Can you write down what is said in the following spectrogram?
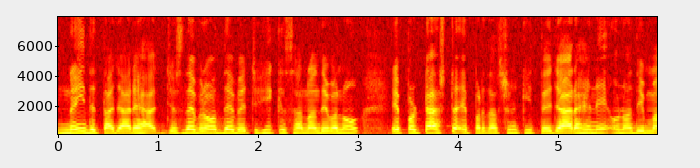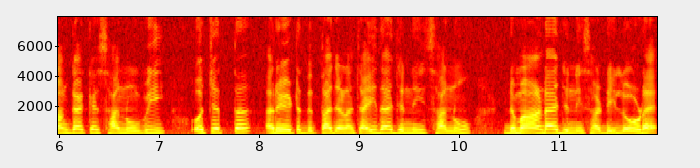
ਨਹੀਂ ਦਿੱਤਾ ਜਾ ਰਿਹਾ। ਜਿਸ ਦੇ ਵਿਰੋਧ ਦੇ ਵਿੱਚ ਹੀ ਕਿਸਾਨਾਂ ਦੇ ਵੱਲੋਂ ਇਹ ਪ੍ਰੋਟੈਸਟ ਇਹ ਪ੍ਰਦਰਸ਼ਨ ਕੀਤੇ ਜਾ ਰਹੇ ਨੇ। ਉਹਨਾਂ ਦੀ ਮੰਗ ਹੈ ਕਿ ਸਾਨੂੰ ਵੀ ਉਚਿਤ ਰੇਟ ਦਿੱਤਾ ਜਾਣਾ ਚਾਹੀਦਾ ਜਿੰਨੀ ਸਾਨੂੰ ਡਿਮਾਂਡ ਹੈ, ਜਿੰਨੀ ਸਾਡੀ ਲੋੜ ਹੈ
